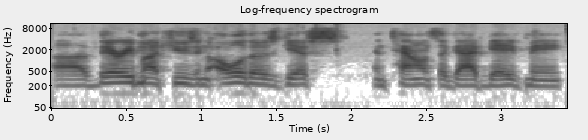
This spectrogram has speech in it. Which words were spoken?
uh, very much using all of those gifts and talents that God gave me,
